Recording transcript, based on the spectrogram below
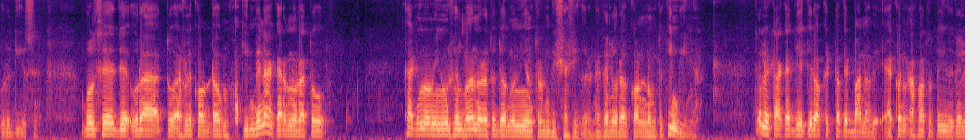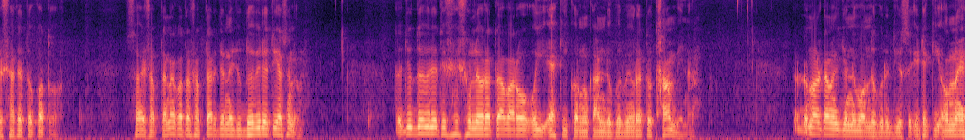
করে দিয়েছে। বলছে যে ওরা তো আসলে কন্ডম কিনবে না, কারণ ওরা তো খাঁটি মমিন মুসলমান, ওরা তো জন্ম নিয়ন্ত্রণ বিশ্বাসই করে না, তাহলে ওরা কন্ডম তো কিনবেই না। তাহলে টাকা দিয়ে কি রকেট টকেট বানাবে? এখন আপাতত ইসরায়েলের সাথে তো কত? ছয় সপ্তাহ না কত সপ্তাহের জন্য যুদ্ধবিরতি আছে না? তো যুদ্ধবিরতি শেষ হলে ওরা তো আবারও ওই একই কর্মকাণ্ড করবে, ওরা তো থামবে না। তো ডোনাল্ড ট্রাম্প এই জন্য বন্ধ করে দিয়েছে। এটা কি অন্যায়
